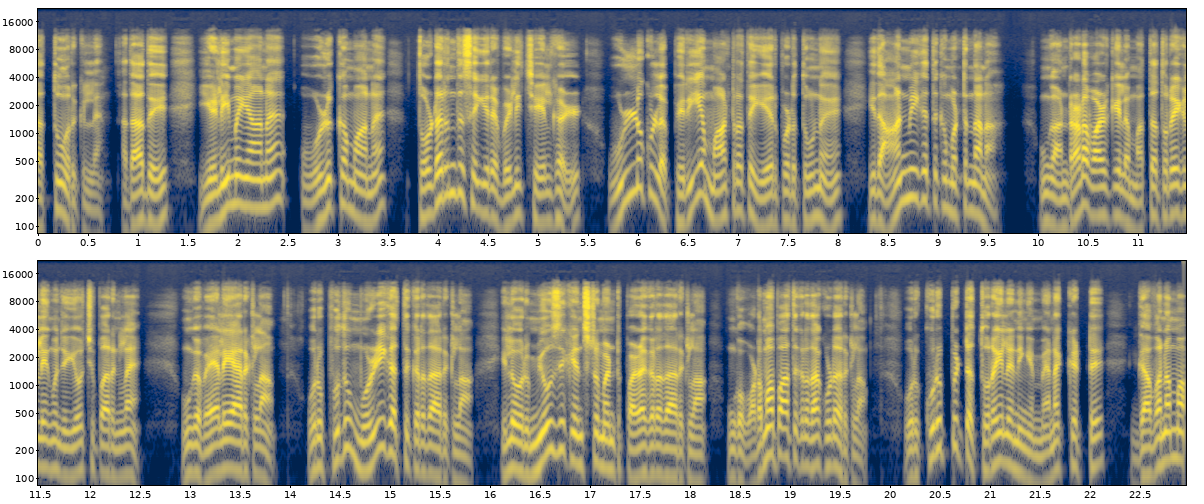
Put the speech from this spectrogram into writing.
தத்துவம் இருக்குல்ல. அதாவது எளிமையான ஒழுக்கமான தொடர்ந்து செய்யற வெளிச்செயல்கள் உள்ளுக்குள்ள பெரிய மாற்றத்தை ஏற்படுத்தும்னு இது ஆன்மீகத்துக்கு மட்டும்தானா? உங்க அன்றாட வாழ்க்கையில மத்த துறைகளையும் கொஞ்சம் யோசிச்சு பாருங்களேன். உங்க வேலையா இருக்கலாம் ஒரு புது மொழி கத்துக்கிறதா இருக்கலாம் இல்ல ஒரு மியூசிக் இன்ஸ்ட்ருமெண்ட் பழகுறதா இருக்கலாம் உங்க உடம்ப பாத்துக்கிறதா கூட இருக்கலாம். ஒரு குறிப்பிட்ட துறையில நீங்க மெனக்கெட்டு கவனமா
